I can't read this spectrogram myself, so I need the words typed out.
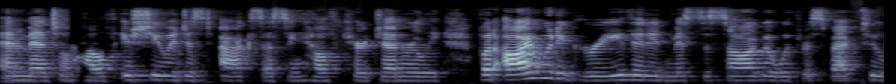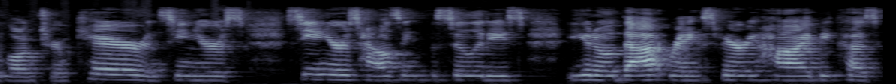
and mental health issue and just accessing healthcare generally. But I would agree that in Mississauga, with respect to long-term care and seniors, seniors housing facilities, you know, that ranks very high because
